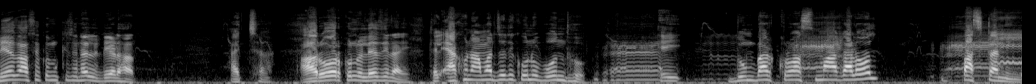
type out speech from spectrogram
লেজ আছে কোনো কিছু নাহলে দেড় হাত। আচ্ছা। আর ওর কোনো লেজই নাই। তাহলে এখন আমার যদি কোনো বন্ধু এই দুমবার ক্রস মা গাড়ল পাঁচটা নিল।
